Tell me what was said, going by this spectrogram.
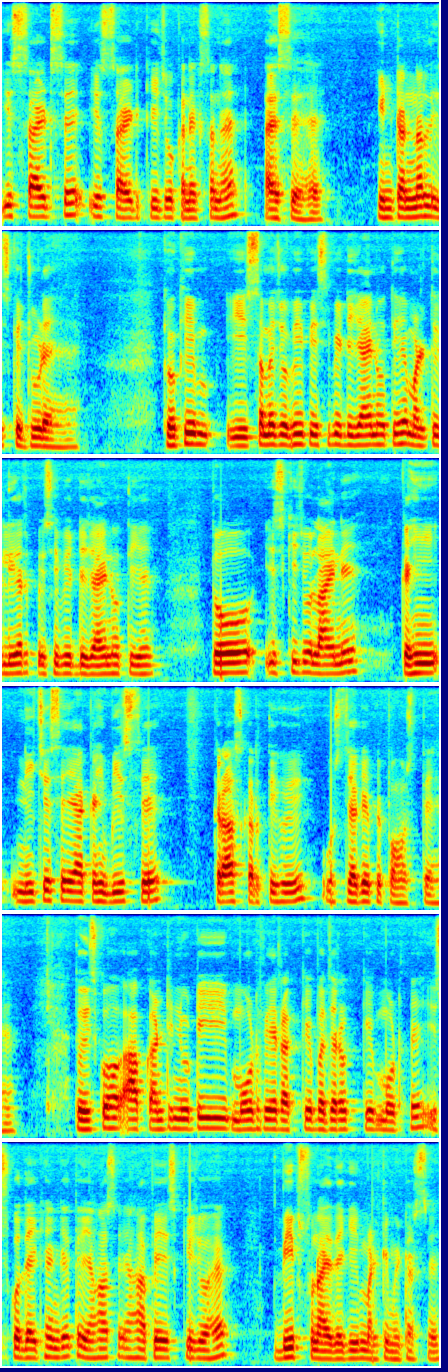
इस साइड से इस साइड की जो कनेक्शन है, ऐसे है। इंटरनल इसके जुड़े हैं। क्योंकि इस समय जो भी पीसीबी डिज़ाइन होती है मल्टी लेयर पीसीबी डिज़ाइन होती है तो इसकी जो लाइनें कहीं नीचे से या कहीं बीच से क्रॉस करती हुई उस जगह पे पहुँचते हैं। तो इसको आप कंटिन्यूटी मोड पे रख के, बजर के मोड पे इसको देखेंगे तो यहाँ से यहाँ पे इसकी जो है बीप सुनाई देगी मल्टीमीटर से।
